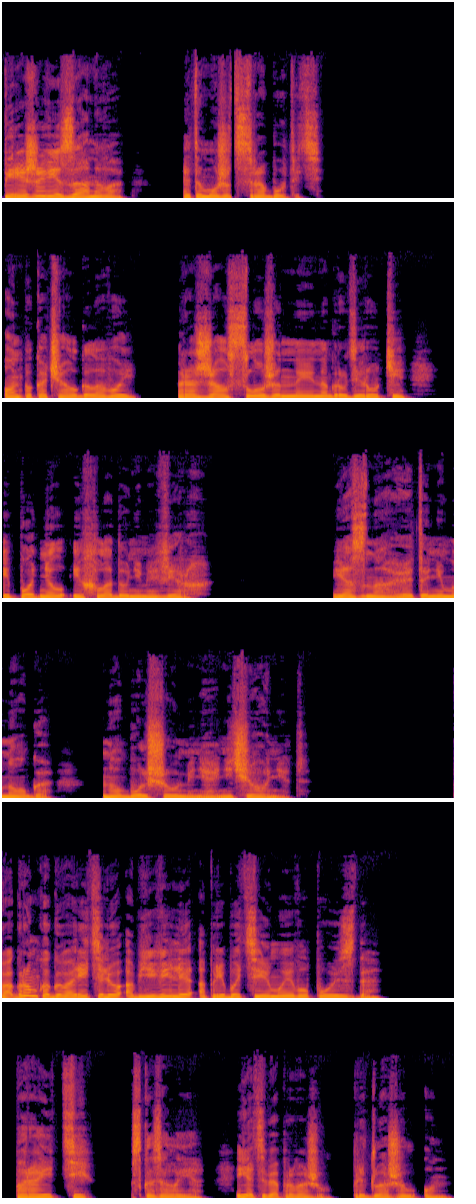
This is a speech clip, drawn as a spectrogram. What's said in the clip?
переживи заново. Это может сработать. Он покачал головой, разжал сложенные на груди руки и поднял их ладонями вверх. «Я знаю, это немного», но больше у меня ничего нет. По громкоговорителю объявили о прибытии моего поезда. «Пора идти», — сказала я. «Я тебя провожу», — предложил он.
